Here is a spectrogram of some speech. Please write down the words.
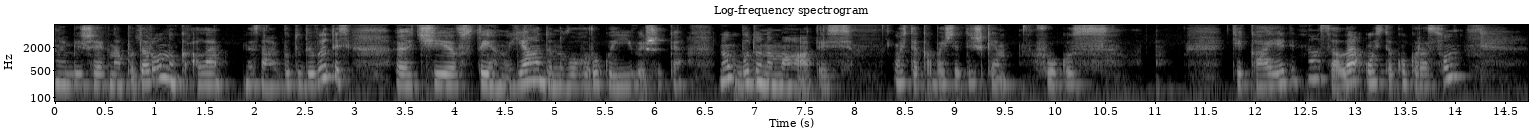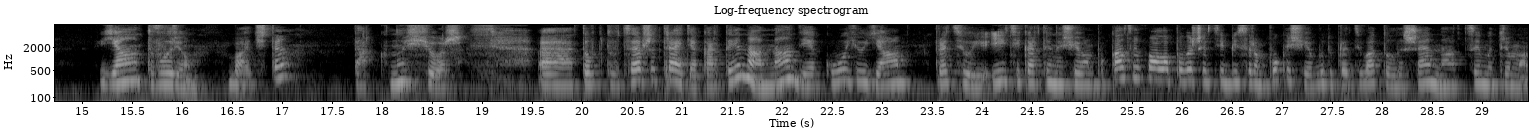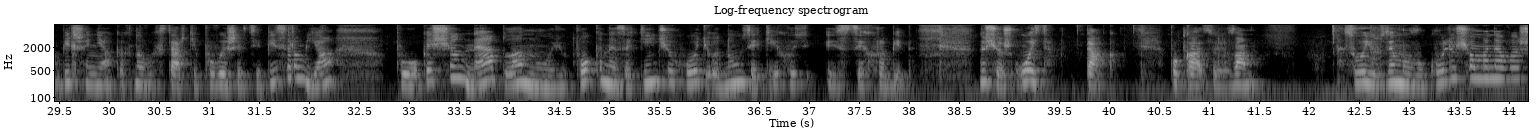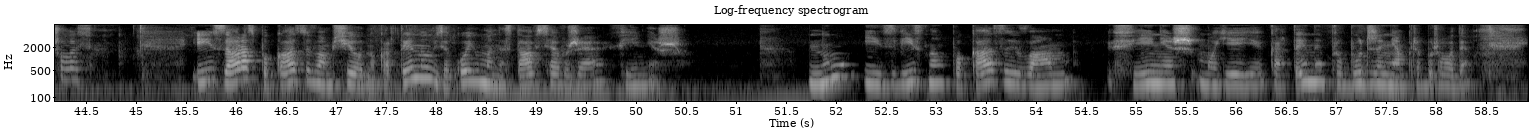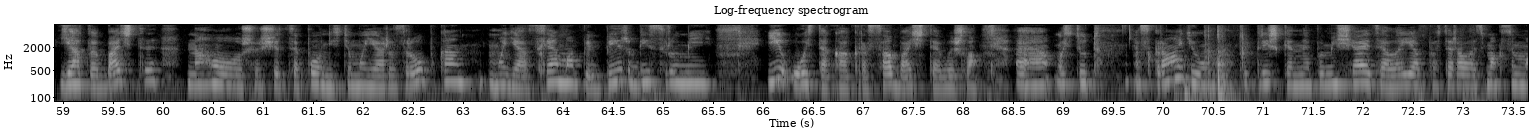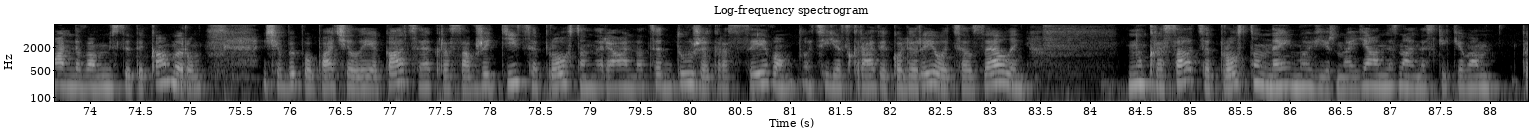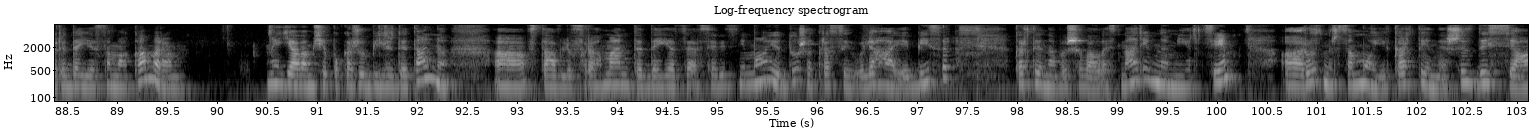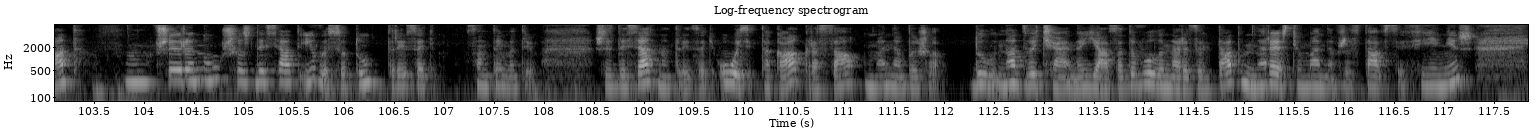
більше як на подарунок, але не знаю, буду дивитись, е, чи встигну я до Нового року її вишити. Ну, буду намагатись. Ось така, бачите, трішки фокус тікає від нас, але ось таку красу я творю. Бачите? Так, ну що ж, е, тобто, це вже третя картина, над якою я працюю. І ці картини, що я вам показувала по вишивці бісером, поки що я буду працювати лише над цими трьома. Більше ніяких нових стартів по вишивці бісером я поки що не планую, поки не закінчу хоч одну з якихось із цих робіт. Ну що ж, ось так показую вам свою зимову кулю, що в мене вишилась. І зараз показую вам ще одну картину, з якою в мене стався вже фініш. Ну і, звісно, показую вам фініш моєї картини Пробудження природи. Як ви бачите, наголошую, що це повністю моя розробка, моя схема, підбір бісеру мій. І ось така краса, бачите, вийшла. Е, ось тут з краю, тут трішки не поміщається, але я постаралась максимально вам вмістити камеру, щоб ви побачили, яка це краса. В житті це просто нереально. Це дуже красиво. Оці яскраві кольори, оця зелень. Ну, краса це просто неймовірна. Я не знаю, наскільки вам передає сама камера. Я вам ще покажу більш детально, вставлю фрагменти, де я це все відзнімаю. Дуже красиво лягає бісер. Картина вишивалась на рівномірці. Розмір самої картини 60 в ширину 60 і висоту 30 сантиметрів. 60 на 30. Ось така краса у мене вийшла. Надзвичайно я задоволена результатом. Нарешті у мене вже стався фініш.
